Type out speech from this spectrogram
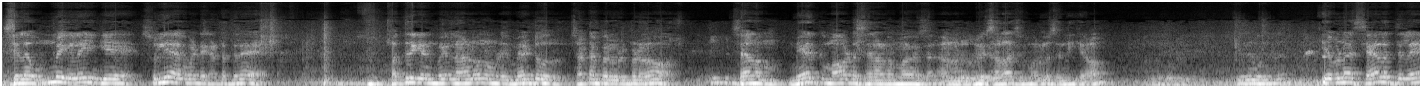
சில உண்மைகளை இங்கே சொல்லியாக வேண்டிய கட்டத்தில் பத்திரிகை நண்பர்கள் நானும் நம்முடைய மேட்டூர் சட்டப்பேரவை உறுப்பினரும் சேலம் மேற்கு மாவட்ட செயலாளருமாக ச- சதாசிவம் சந்திக்கிறோம். எப்படின்னா சேலத்திலே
